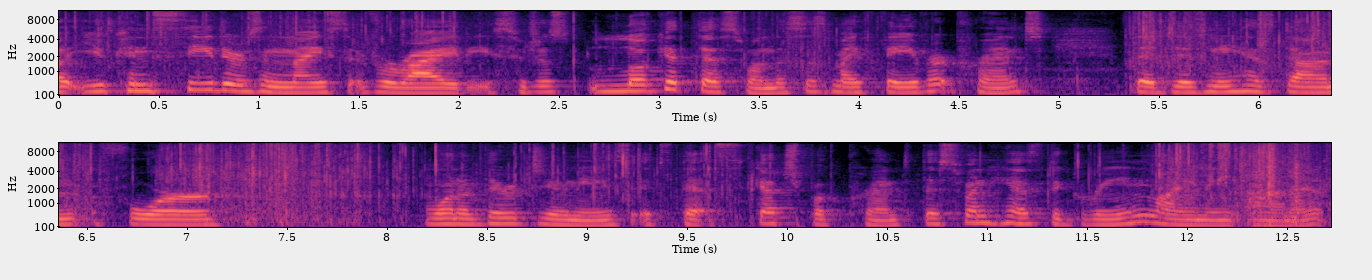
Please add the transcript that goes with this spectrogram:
but you can see there's a nice variety. So just look at this one. This is my favorite print that Disney has done for one of their Doonies. It's that sketchbook print. This one has the green lining on it.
